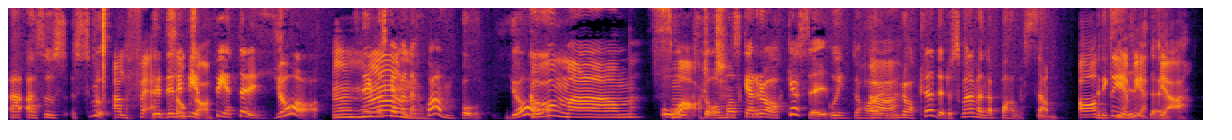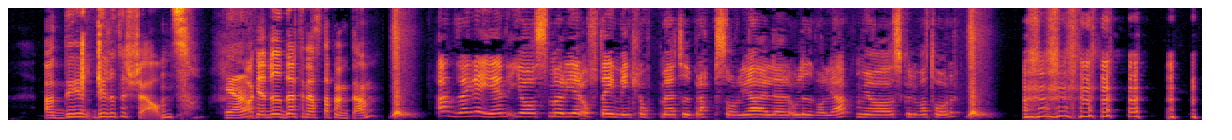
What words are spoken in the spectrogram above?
alltså smuts. All fett Det- Den är mer fetare. Ja! Mhm. Nej, man ska använda schampo. Ja, Gumman! och Smart. också om man ska raka sig och inte har Ja. rakkläder, då ska man använda balsam. ja, det, glider. vet jag. Ja, det, det är lite skönt. Ja. Okej, vidare till nästa punkt då. Andra grejen, jag smörjer ofta in min kropp med typ rapsolja eller olivolja om jag skulle vara torr.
